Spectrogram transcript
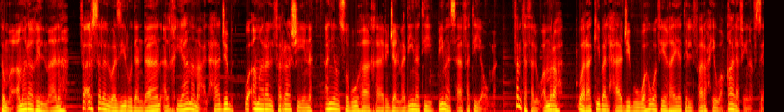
ثم أمر غلمانه فأرسل الوزير دندان الخيام مع الحاجب وأمر الفراشين أن ينصبوها خارج المدينة بمسافة يوم. فامتثلوا أمره وركب الحاجب وهو في غاية الفرح وقال في نفسه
